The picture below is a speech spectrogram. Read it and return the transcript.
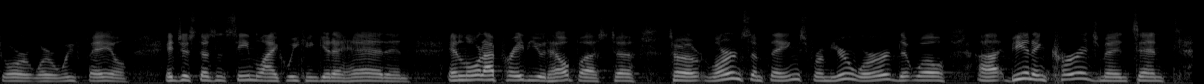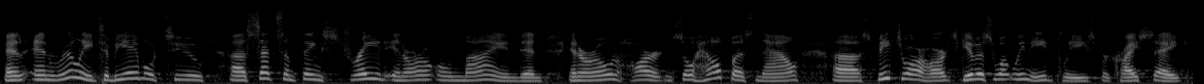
short, where we fail. It just doesn't seem like we can get ahead. And, and Lord, I pray that you would help us to, to learn some things from your word that will uh, be an encouragement and, and, and really to be able to uh, set some things straight in our own mind and in our own heart. And so help us now. Uh, speak to our hearts. Give us what we need, please, for Christ's sake.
